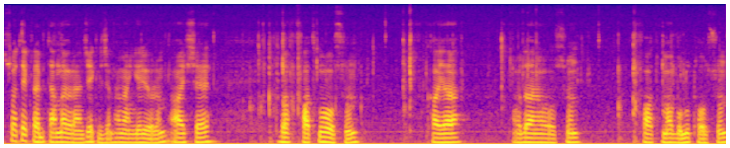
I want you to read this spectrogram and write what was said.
Sonra tekrar bir tane daha öğrenci ekleyeceğim. Hemen geliyorum. Ayşe bu da Fatma olsun. Kaya o da ne olsun? Fatma Bulut olsun.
